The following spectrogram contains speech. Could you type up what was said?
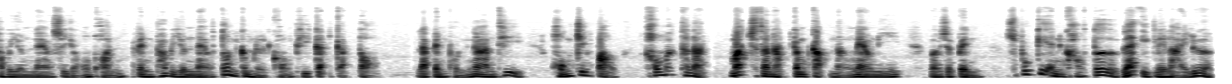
ภาพยนตร์แนวสยองขวัญ เป็นภาพยนตร์แนวต้นกำเนิดของผีกัดอย่ากัดตอบและเป็นผลงานที่หงจินเป่าเขามักถนัด มักจะถนัดกำกับหนังแนวนี้ไม่ว่าจะเป็น Spooky Encounter และอีกหลาย ๆ เรื่อง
